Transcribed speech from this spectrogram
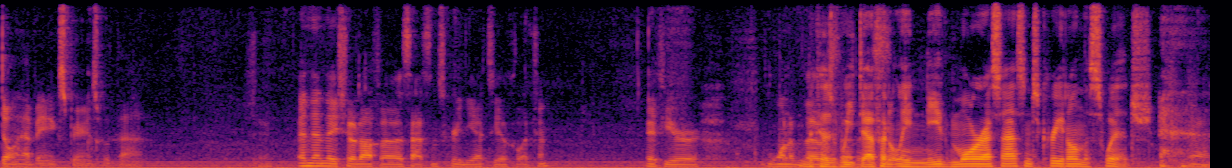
don't have any experience with that. And then they showed off uh, Assassin's Creed the Ezio collection. If you're one of those, because we that is- definitely need more Assassin's Creed on the Switch. yeah.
